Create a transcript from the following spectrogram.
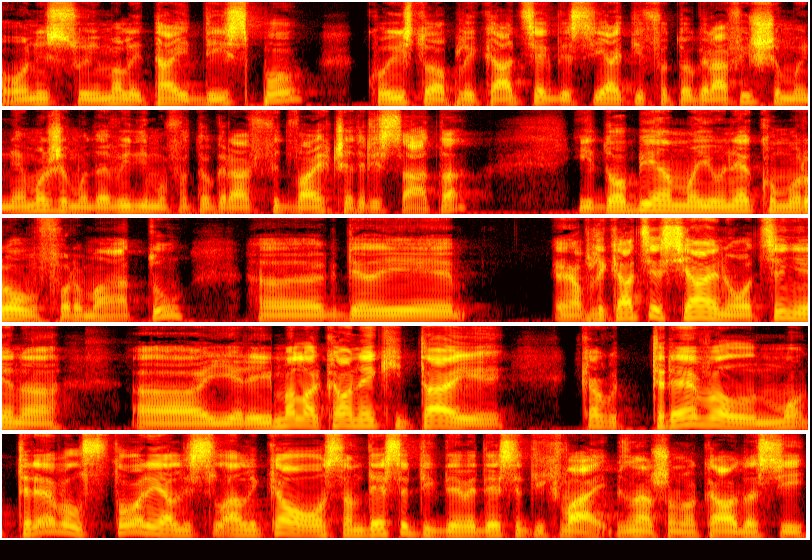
oni su imali taj Dispo, koji je isto aplikacija gdje se ja i fotografišemo i ne možemo da vidimo fotografiju 24 sata, i dobijamo je u nekom RAW formatu gdje je aplikacija sjajno ocenjena jer je imala kao neki taj kako travel, travel story, ali, ali kao 80-ih, 90-ih vibe. Znaš, ono kao da si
